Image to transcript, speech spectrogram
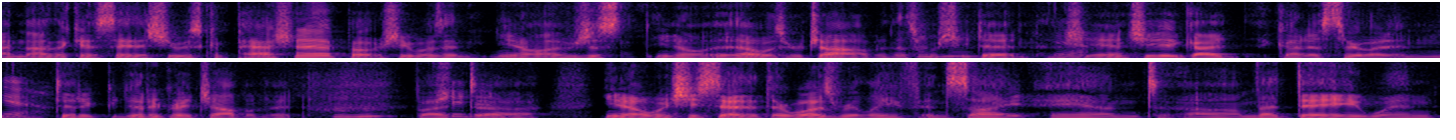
I'm not going to say that she was compassionate, but she wasn't. You know, it was just you know that was her job, and that's what she Mhm. did, and Yeah. she and she did guide guide us through it, and Yeah. did a did a great job of it. Mhm, But uh, you know, when she said that there was relief in sight, and um, that day when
